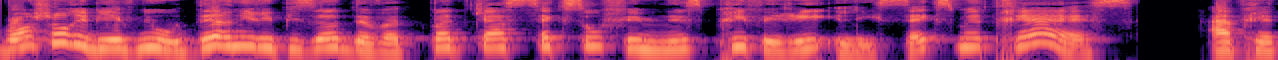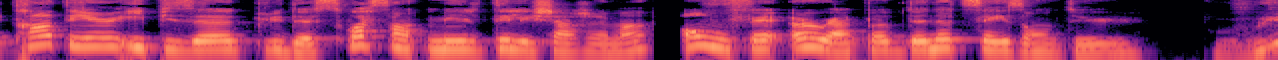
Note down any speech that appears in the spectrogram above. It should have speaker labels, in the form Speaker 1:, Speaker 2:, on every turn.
Speaker 1: Bonjour et bienvenue au dernier épisode de votre podcast sexo-féministe préféré, Les Sexes Maîtresses. Après 31 épisodes, plus de 60 000 téléchargements, on vous fait un wrap-up de notre saison 2.
Speaker 2: Oui!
